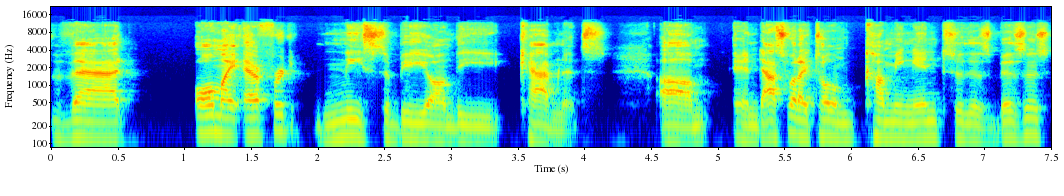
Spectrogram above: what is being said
that all my effort needs to be on the cabinets. Um, and that's what I told him coming into this business.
